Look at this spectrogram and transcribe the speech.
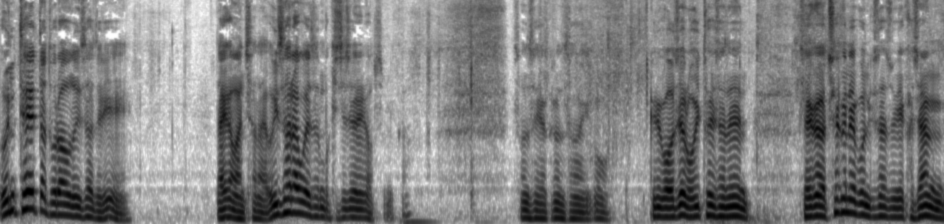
은퇴했다 돌아온 의사들이 나이가 많잖아요. 의사라고 해서 뭐 기재자리는 없습니까? 전 세계가 그런 상황이고 그리고 어제 로이터에서는 제가 최근에 본 기사 중에 가장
